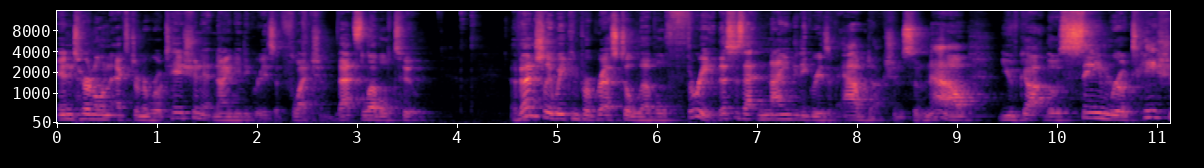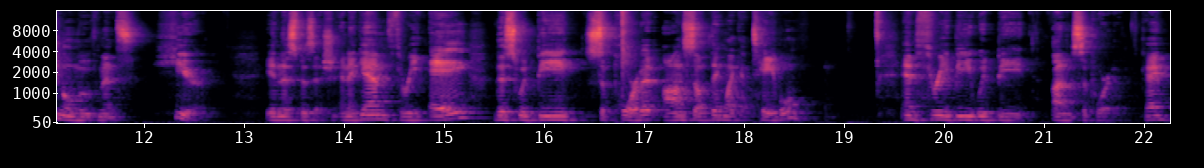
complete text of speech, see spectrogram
Internal and external rotation at 90 degrees of flexion. That's level two. Eventually, we can progress to level three. This is at 90 degrees of abduction. So now you've got those same rotational movements here in this position. And again, 3A, this would be supported on something like a table. And 3B would be unsupported, okay?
